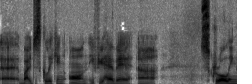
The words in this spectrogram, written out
uh, by just clicking on if you have a uh, scrolling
